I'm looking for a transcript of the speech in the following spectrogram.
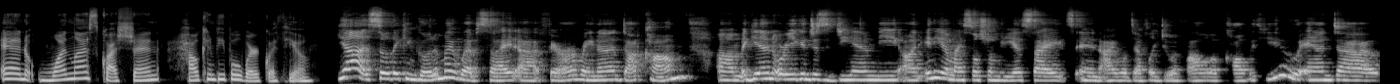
And one last question How can people work with you? Yeah, so they can go to my website at farahreina.com. Um, again, or you can just DM me on any of my social media sites, and I will definitely do a follow up call with you. And uh,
